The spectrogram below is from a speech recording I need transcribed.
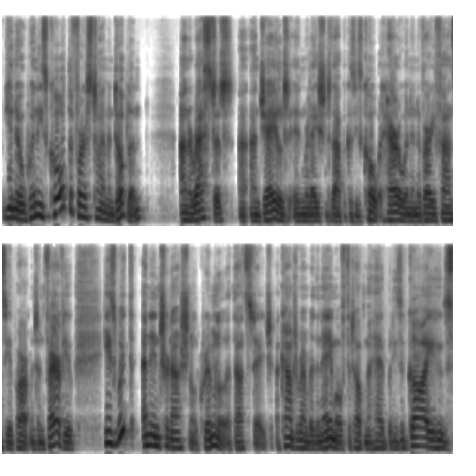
you know, when he's caught the first time in Dublin and arrested and jailed in relation to that because he's caught with heroin in a very fancy apartment in Fairview, he's with an international criminal at that stage. I can't remember the name off the top of my head, but he's a guy who's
